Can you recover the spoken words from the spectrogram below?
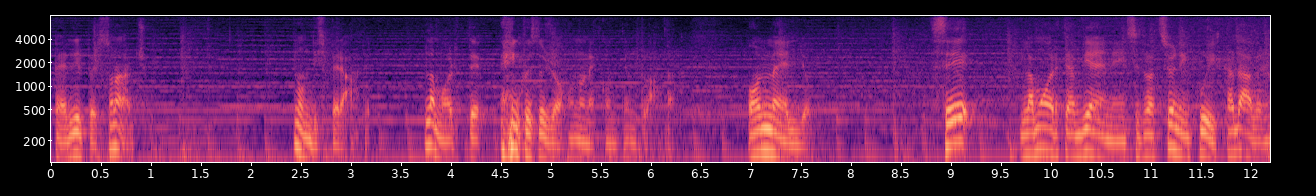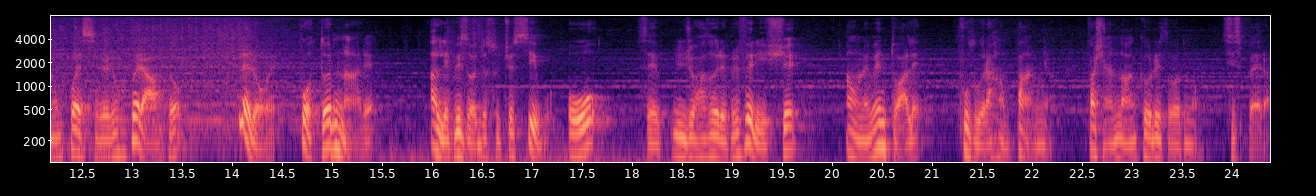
perdi il personaggio. Non disperate, la morte in questo gioco non è contemplata. O meglio, se la morte avviene in situazioni in cui il cadavere non può essere recuperato, l'eroe può tornare all'episodio successivo o, se il giocatore preferisce, a un'eventuale futura campagna, facendo anche un ritorno, si spera,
